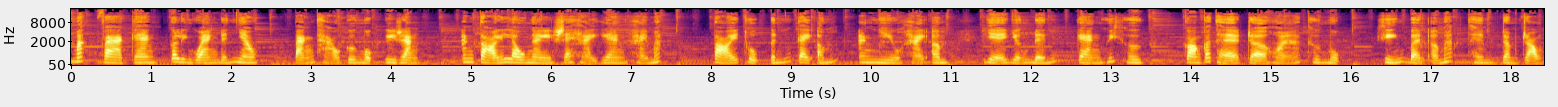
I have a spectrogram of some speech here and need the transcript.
mắt và can có liên quan đến nhau. Bản thảo cương mục ghi rằng ăn tỏi lâu ngày sẽ hại gan, hại mắt. Tỏi thuộc tính cay ấm, ăn nhiều hại âm, dễ dẫn đến can huyết hư, còn có thể trợ hỏa thương mục, khiến bệnh ở mắt thêm trầm trọng.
